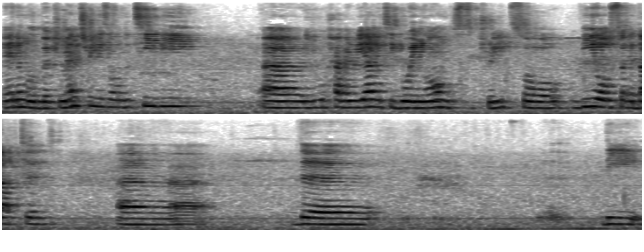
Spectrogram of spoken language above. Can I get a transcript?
animal documentaries on the TV, uh, you have a reality going on the street. So we also adopted uh, the the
